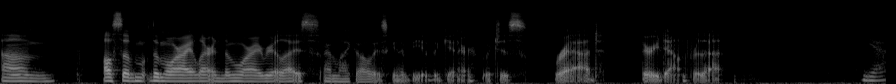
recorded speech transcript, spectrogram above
um also the more I learn, the more I realize I'm like always going to be a beginner, which is rad. Very down for that. yeah.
